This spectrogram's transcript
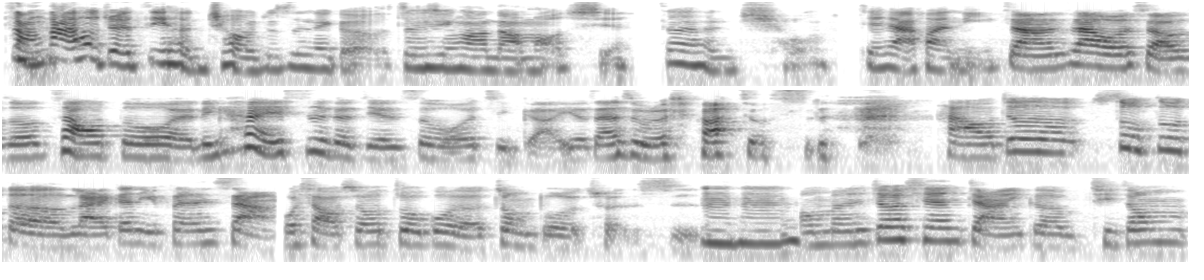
长大后觉得自己很糗，就是那个真心话大冒险，真的很糗。接下来换你讲一下我小时候超多哎，你看你四个结束，我有几个？有三十五、六七八九十。好，就速速的来跟你分享我小时候做过的众多的蠢事。嗯哼，我们就先讲一个其中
